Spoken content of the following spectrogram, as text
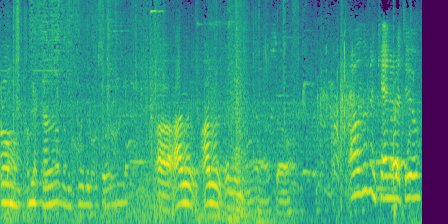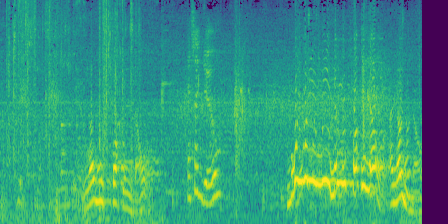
Um, I'm in Canada, but it's still a bit slow. Uh, I'm I'm in Indiana, so. I live in Canada too. No, you fucking don't. Yes, I do. Boy, what do you mean? No, you fucking don't. I know you don't.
